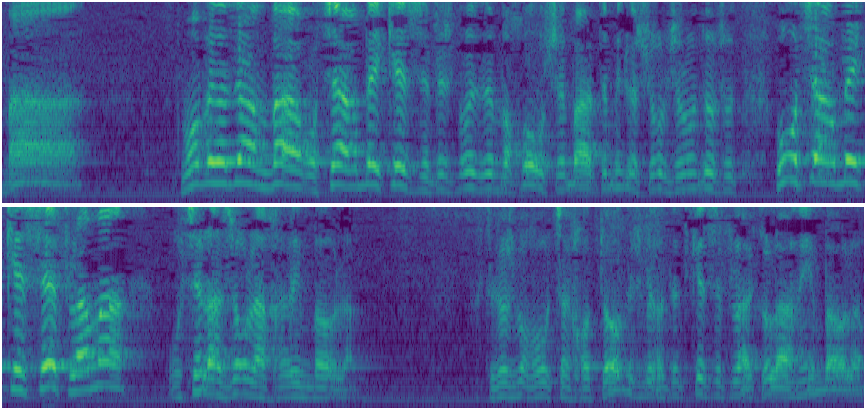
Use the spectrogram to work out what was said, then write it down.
מה... כמו בן אדם בא, רוצה הרבה כסף, יש פה איזה בחור שבא תמיד לשיעורים של לומדות, הוא רוצה הרבה כסף, למה? הוא רוצה לעזור לאחרים בעולם. הקדוש ברוך הוא צריך אותו בשביל לתת כסף לכל העניים בעולם.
